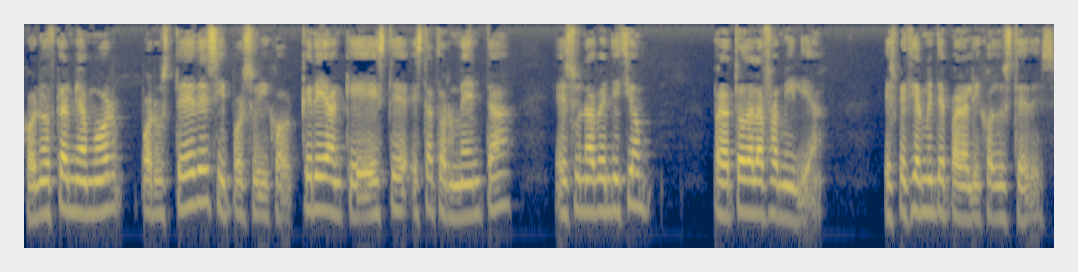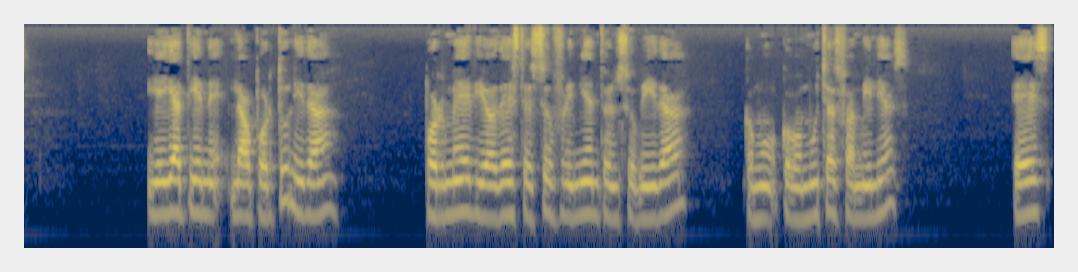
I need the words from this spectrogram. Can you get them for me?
Conozcan mi amor por ustedes y por su hijo. Crean que este, esta tormenta es una bendición para toda la familia, especialmente para el hijo de ustedes. Y ella tiene la oportunidad, por medio de este sufrimiento en su vida, como, como muchas familias, es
